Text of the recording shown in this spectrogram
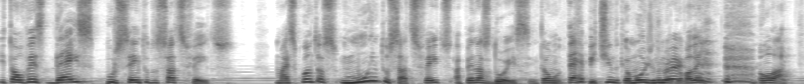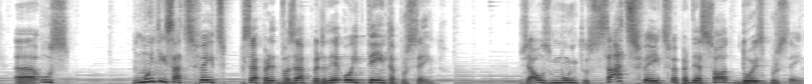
e talvez 10% dos satisfeitos. Mas quanto aos muito satisfeitos, apenas dois. Então, até repetindo, que é um monte de número que eu falei. Vamos lá. Ah, os muito insatisfeitos, você vai, perder 80%. Já os muito satisfeitos, vai perder só 2%.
